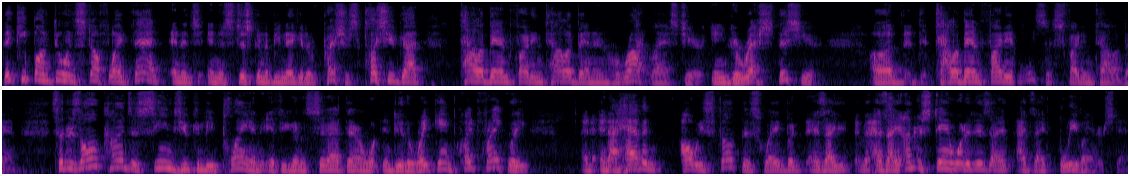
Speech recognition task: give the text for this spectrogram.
They keep on doing stuff like that, and it's and it's just going to be negative pressures. Plus, you got Taliban fighting Taliban in Herat last year, in Gereshk this year uh, Taliban fighting ISIS, fighting Taliban. So there's all kinds of scenes you can be playing if you're going to sit out there and, and, do the weight game. Quite frankly, and, and I haven't always felt this way, but as I as I understand what it is, I, as I believe I understand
